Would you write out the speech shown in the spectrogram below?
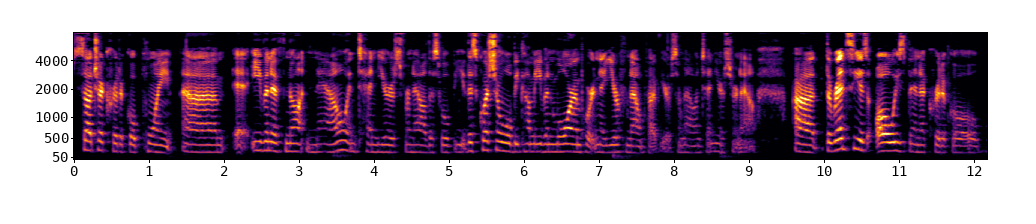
such a critical point. Um, even if not now, in ten years from now, this will be this question will become even more important a year from now, and five years from now, and ten years from now. Uh, the Red Sea has always been a critical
